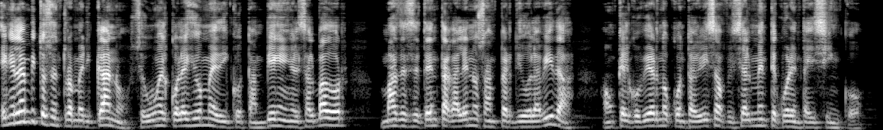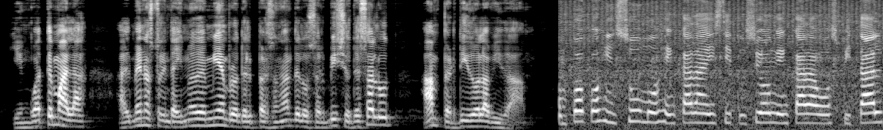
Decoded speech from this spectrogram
En el ámbito centroamericano, según el Colegio Médico, también en El Salvador, más de 70 galenos han perdido la vida, aunque el gobierno contabiliza oficialmente 45. Y en Guatemala, al menos 39 miembros del personal de los servicios de salud han perdido la vida. Con pocos insumos en cada institución, en cada hospital,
